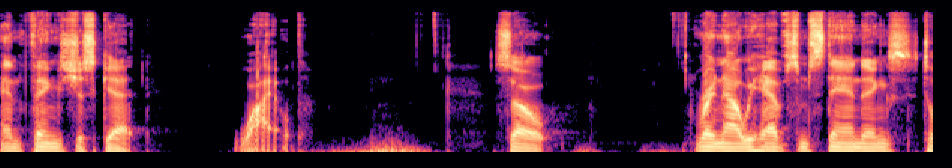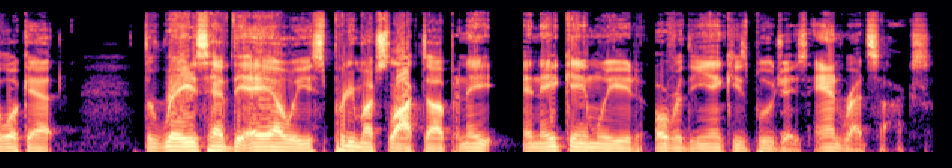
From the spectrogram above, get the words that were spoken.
and things just get wild. So, right now we have some standings to look at. The Rays have the AL East pretty much locked up, an eight an eight game lead over the Yankees, Blue Jays, and Red Sox.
